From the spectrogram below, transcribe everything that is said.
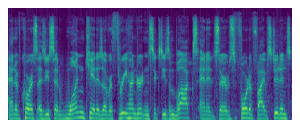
And of course, as you said, one kit is over 360 some blocks and it serves four to five students.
